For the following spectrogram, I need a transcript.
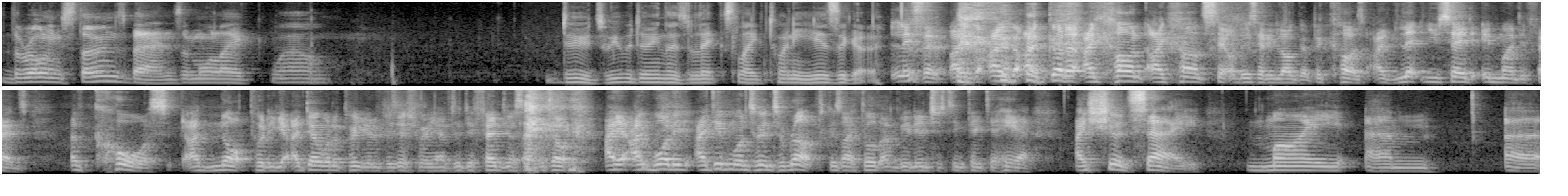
the Rolling Stones bands are more like, well, dudes, we were doing those licks like twenty years ago. Listen, I've, I've, I've got to, I can't, I can't sit on this any longer because I've let you said in my defence. Of course, I'm not putting it. I don't want to put you in a position where you have to defend yourself at all. I, I wanted, I didn't want to interrupt because I thought that would be an interesting thing to hear. I should say my um, uh,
